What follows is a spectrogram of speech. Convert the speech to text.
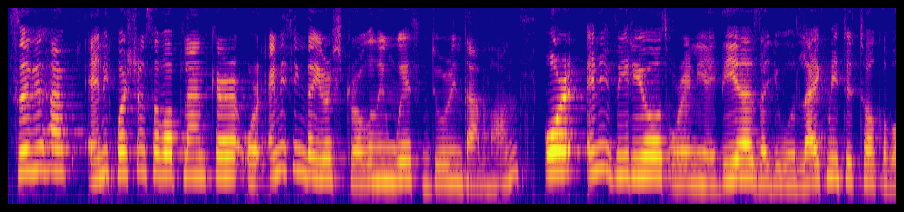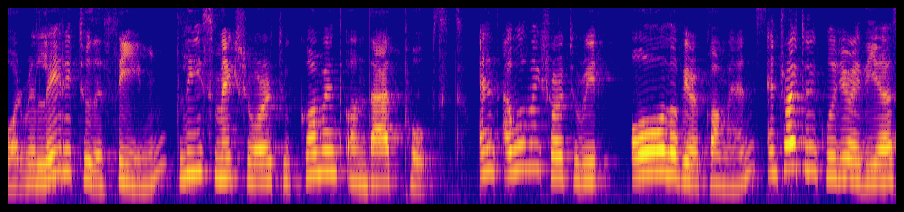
So if you have any questions about plant care or anything that you're struggling with during that month, or any videos or any ideas that you would like me to talk about related to the theme, please make sure to comment on that post. And I will make sure to read all of your comments and try to include your ideas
